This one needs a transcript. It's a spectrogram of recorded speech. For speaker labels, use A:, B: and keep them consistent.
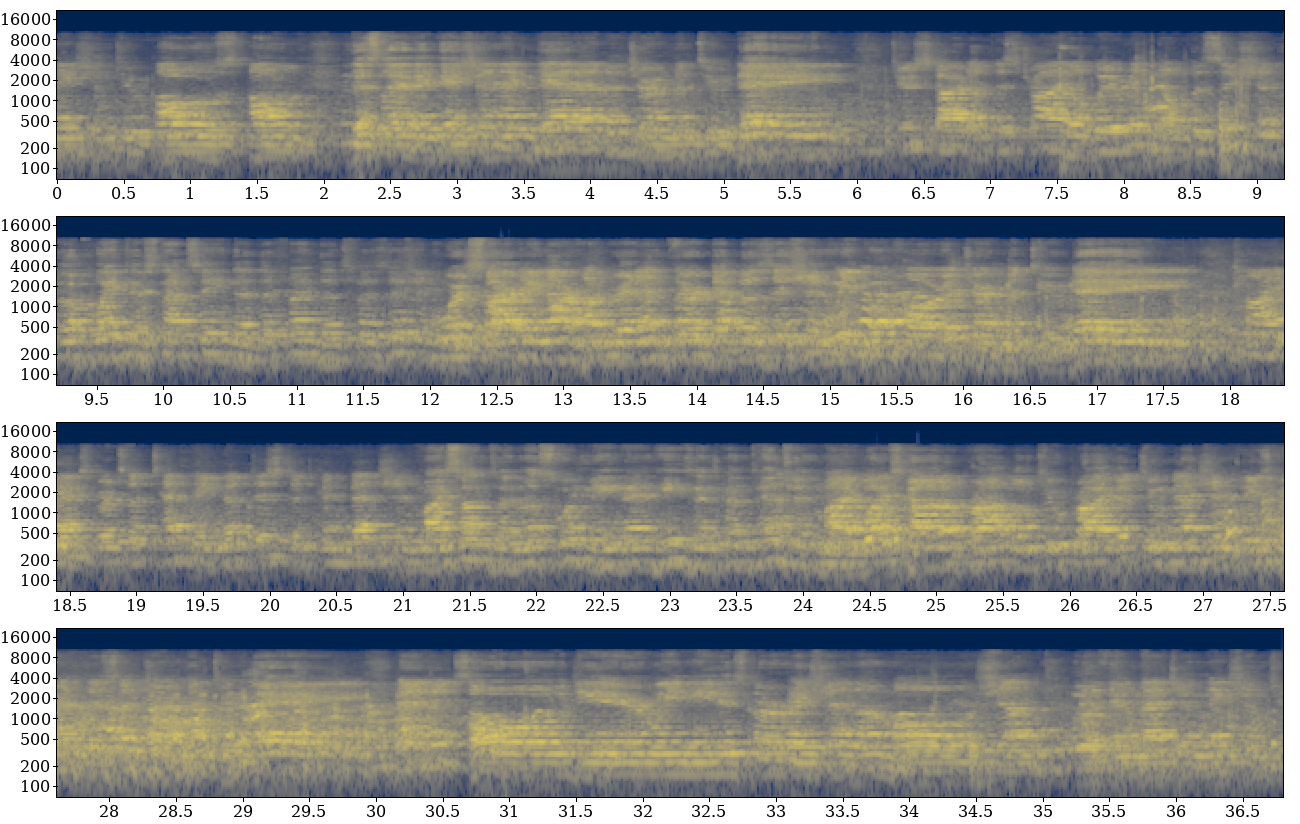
A: imagination to postpone this litigation and get an adjournment today. To start up this trial, we're in no position.
B: The plaintiff's not seen the defendant's position.
A: We're starting our hundred and third deposition. We move for adjournment today. My expert's attending a distant convention.
B: My son's in the swim meet and he's in contention.
A: My wife's got a problem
